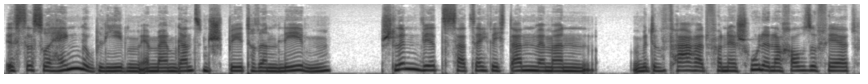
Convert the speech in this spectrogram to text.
ist das so hängen geblieben in meinem ganzen späteren Leben. Schlimm wird es tatsächlich dann, wenn man mit dem Fahrrad von der Schule nach Hause fährt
